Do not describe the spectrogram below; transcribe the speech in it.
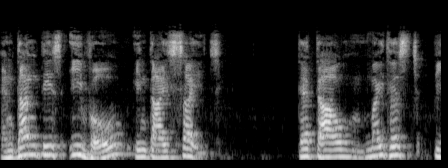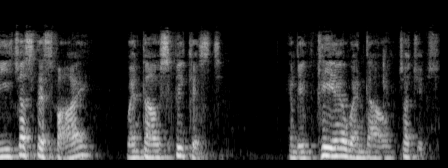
and done this evil in thy sight, that thou mightest be justified when thou speakest, and be clear when thou judgest.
